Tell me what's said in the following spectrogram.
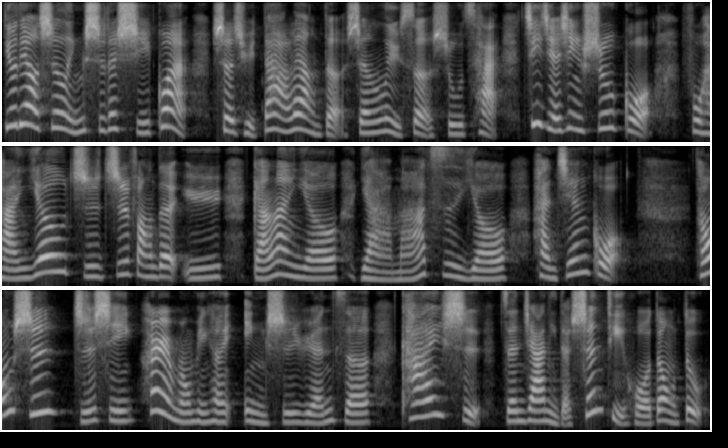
丢掉吃零食的习惯，摄取大量的深绿色蔬菜、季节性蔬果，富含优质脂肪的鱼、橄榄油、亚麻籽油和坚果。同时执行荷尔蒙平衡饮食原则，开始增加你的身体活动度。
